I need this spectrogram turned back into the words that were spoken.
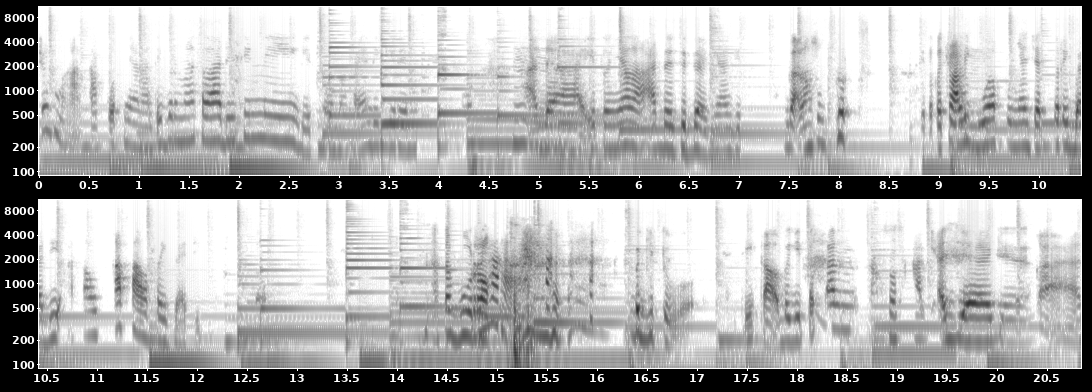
Cuma takutnya nanti bermasalah di sini gitu makanya dikirim. Ada itunya lah ada jedanya gitu. Nggak langsung bruk gitu kecuali gua punya jet pribadi atau kapal pribadi atau buruk. Ya, begitu. Jadi kalau begitu kan langsung sekali aja gitu kan.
